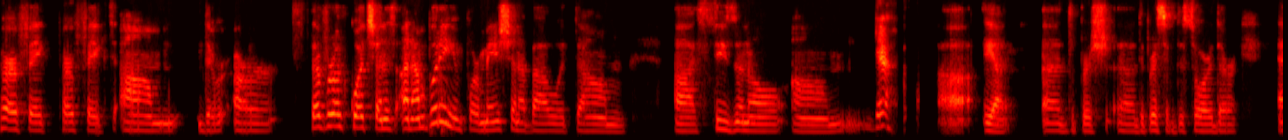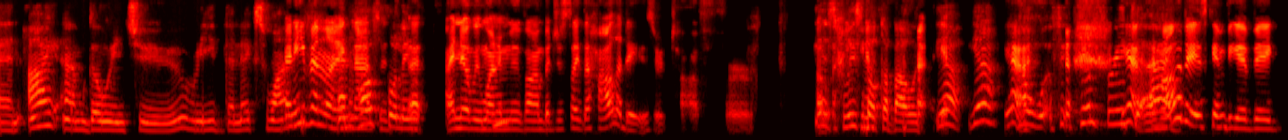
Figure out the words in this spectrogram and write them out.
Perfect, perfect. Um, there are several questions, and I'm putting information about um, uh, seasonal, um, Yeah. uh, yeah, uh, depression, uh, depressive disorder. And I am going to read the next one. And even like and to hopefully, I know we want to Mhm. move on, but just like the holidays are tough for yes, please talk about, yeah. yeah, yeah. Yeah. No, f feel free Yeah, the add. holidays can be a big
